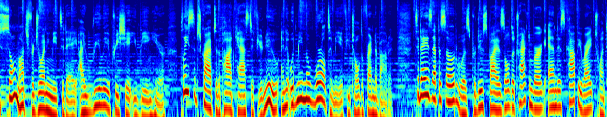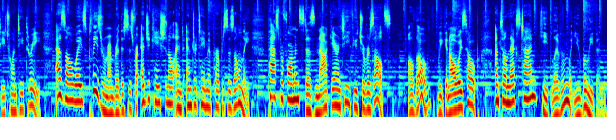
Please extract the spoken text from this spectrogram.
so much for joining me today. I really appreciate you being here. Please subscribe to the podcast if you're new, and it would mean the world to me if you told a friend about it. Today's episode was produced by Izolda Trachtenberg and is copyright 2023. As always, please remember this is for educational and entertainment purposes only. Past performance does not guarantee future results, although we can always hope. Until next time, keep living what you believe in.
